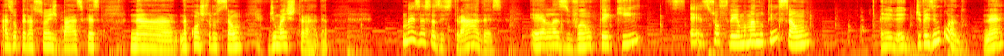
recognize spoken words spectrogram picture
as operações básicas na, na construção de uma estrada. Mas essas estradas, elas vão ter que é, sofrer uma manutenção é, de vez em quando, né?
